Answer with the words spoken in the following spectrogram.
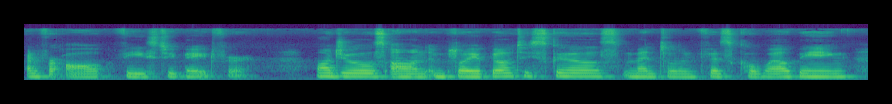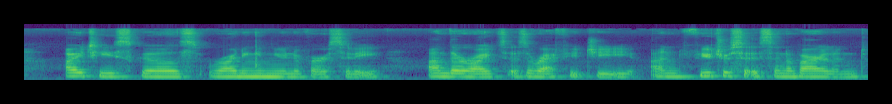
and for all fees to be paid for. Modules on employability skills, mental and physical well-being, IT skills, writing in university, and their rights as a refugee and future citizen of Ireland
